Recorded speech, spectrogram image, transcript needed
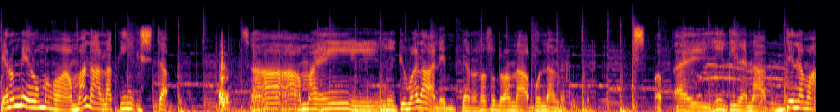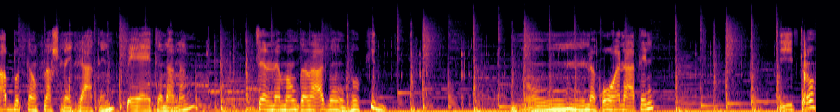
Pero mayroong mga malalaking isda. Sa may medyo malalim, pero sa sobrang labo ng spot ay hindi na na, hindi na maabot ng flashlight natin. Kaya ito na lang. Ito na namang dalagang bukid. Nung nakuha natin. Dito.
